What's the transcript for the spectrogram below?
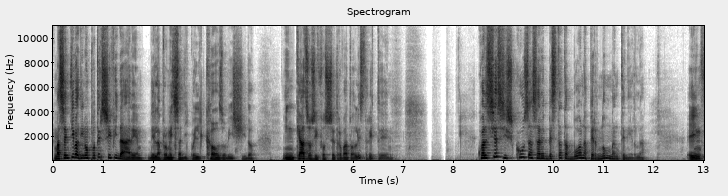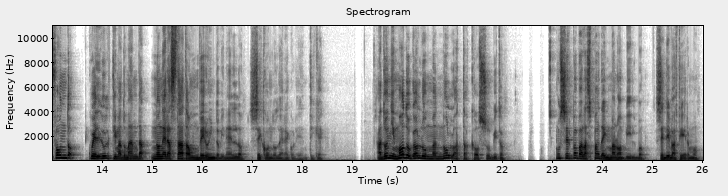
Ma sentiva di non potersi fidare della promessa di quel coso viscido. In caso si fosse trovato alle strette, qualsiasi scusa sarebbe stata buona per non mantenerla. E in fondo, quell'ultima domanda non era stata un vero indovinello, secondo le regole antiche. Ad ogni modo Gollum non lo attaccò subito. Osservava la spada in mano a Bilbo, sedeva fermo,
